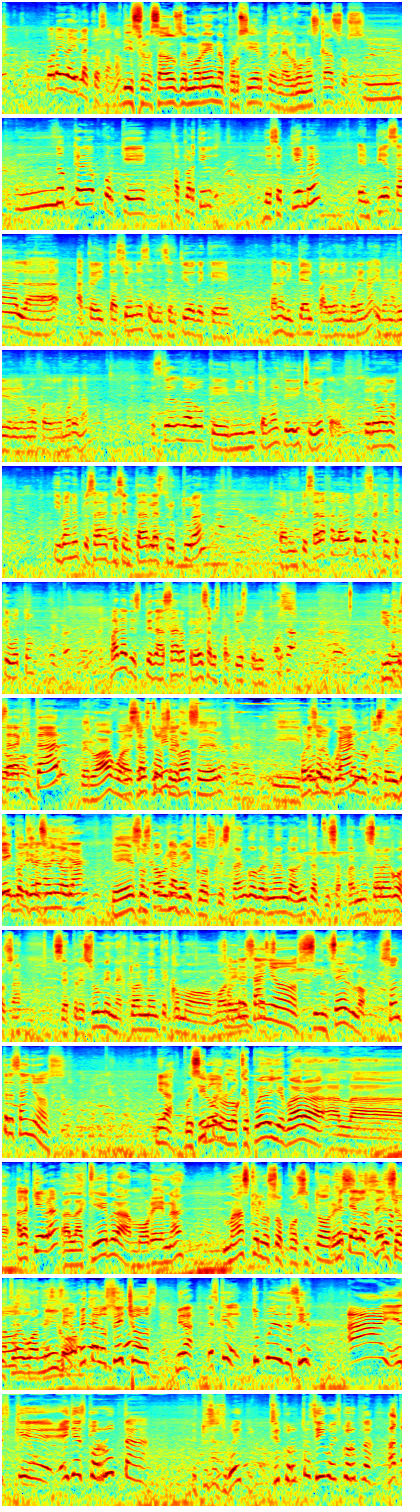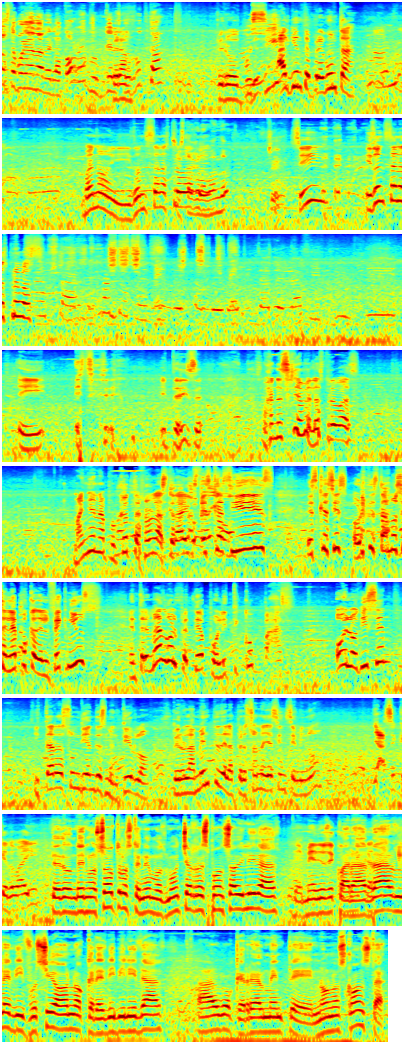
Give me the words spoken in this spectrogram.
Por ahí va a ir la cosa, ¿no? Disfrazados de morena, por cierto, en algunos casos. Mm, No creo porque a partir de septiembre empieza la acreditaciones en el sentido de que van a limpiar el padrón de Morena y van a abrir el nuevo padrón de Morena. Estoy dando algo que ni mi canal te he dicho yo, cabrón. Pero bueno, y van a empezar a acrecentar la estructura para empezar a jalar otra vez a gente que votó. Van a despedazar otra vez a los partidos políticos. O sea, y empezar Pero- a quitar Pero aguas, esto se va a hacer y Por eso Luján cuenta lo que está diciendo aquí el señor, ya que esos políticos que están gobernando ahorita Tizapán de Zaragoza se presumen actualmente como morenistas tres años. sin serlo. Son tres años. Mira. Pues sí, lo- pero lo que puede llevar a, a la A la quiebra. a la quiebra a Morena, más que los opositores, Vete a los es hechos. el juego amigo. Pero vete a los hechos. Mira, es que tú puedes decir, ay, es que ella es corrupta. Entonces, güey, ¿sí es corrupta? Sí, güey, es corrupta. ah, entonces te voy a dar en la torre porque eres Espérame. corrupta. Pero Pues sí. alguien te pregunta. Bueno, ¿y dónde están las ¿Se pruebas? está güey? grabando? Sí. Sí. ¿Y dónde están las pruebas? Y, este, y te dice, bueno, enséñame las pruebas. Mañana, ¿por qué otra no las ¿por qué no traigo? Es que así es. Es que así es. Ahorita estamos en la época del fake news. Entre más golpeteo político, paz. Hoy lo dicen y tardas un día en desmentirlo. Pero la mente de la persona ya se inseminó. Ya se quedó ahí. De donde nosotros tenemos mucha responsabilidad De medios de para comunicación. darle difusión o credibilidad a algo que realmente no nos consta.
